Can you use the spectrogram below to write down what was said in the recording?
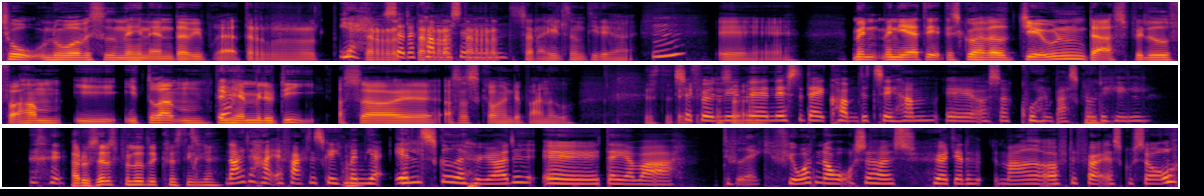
to noder ved siden af hinanden, der vibrerer. Ja, så der kommer sådan... Så der er hele tiden de der... Mm. Øh, men, men ja, det, det skulle have været djævlen, der spillede for ham i, i drømmen, den Ja. her melodi, og så, øh, og så skrev han det bare ned. Næste dag. Selvfølgelig. Og så, Øh, Næste dag kom det til ham, øh, og så kunne han bare skrive Ja. det hele. har du selv spillet det, Christine? Nej, det har jeg faktisk ikke, men jeg elskede at høre det, øh, da jeg var, det ved jeg ikke, 14 år, så hørte jeg det meget ofte, før jeg skulle sove,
